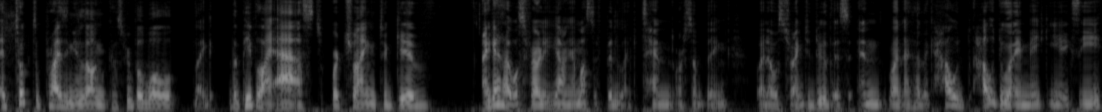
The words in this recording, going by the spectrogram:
It took surprisingly long because people will like the people I asked were trying to give. I guess I was fairly young. I must have been like 10 or something when I was trying to do this. And when I said like, how how do I make exe?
